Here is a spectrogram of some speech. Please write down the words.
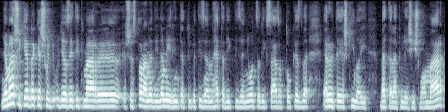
Ugye a másik érdekes, hogy ugye azért itt már, és ezt talán eddig nem érintettük, a 17.-18. századtól kezdve erőteljes kínai betelepülés is van már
